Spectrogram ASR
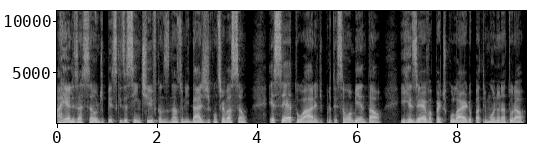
A realização de pesquisas científicas nas unidades de conservação, exceto a área de proteção ambiental e reserva particular do patrimônio natural,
